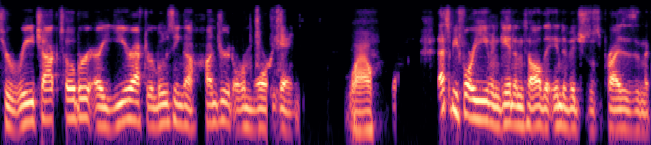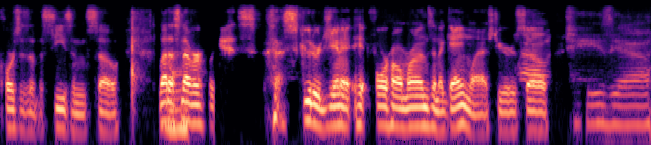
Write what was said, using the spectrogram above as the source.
to reach October a year after losing 100 or more games. Wow. That's before you even get into all the individual surprises in the courses of the season. So let us never forget Scooter Gennett hit four home runs in a game last year. So oh, jeez,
